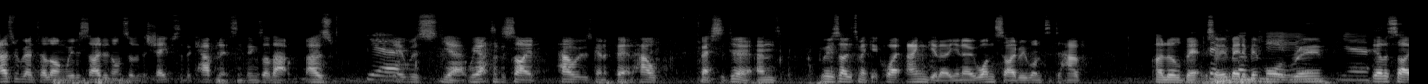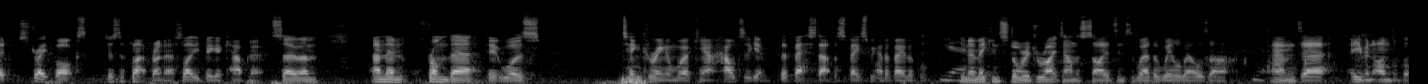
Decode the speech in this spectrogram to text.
as we went along, we decided on sort of the shapes of the cabinets and things like that. As Yeah. it was, yeah, we had to decide how it was going to fit and how best to do it, and we decided to make it quite angular. You know, one side we wanted to have a little bit, so it made a bit more room. Yeah. The other side, straight box, just a flat front, a slightly bigger cabinet. So, um, and then from there, it was tinkering and working out how to get the best out of the space we had available. Yeah. You know, making storage right down the sides into where the wheel wells are, Yeah. and uh, even under the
